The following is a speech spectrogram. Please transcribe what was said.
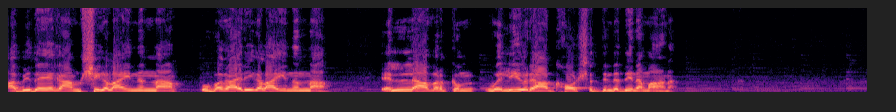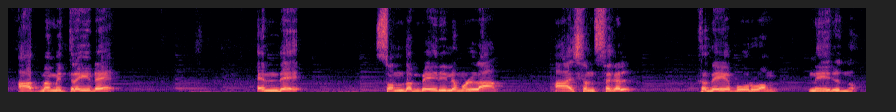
അഭ്യുദയകാംക്ഷികളായി നിന്ന ഉപകാരികളായി നിന്ന എല്ലാവർക്കും വലിയൊരു ആഘോഷത്തിന്റെ ദിനമാണ്. ആത്മമിത്രയുടെ എന്റെ സ്വന്തം പേരിലുമുള്ള ആശംസകൾ ഹൃദയപൂർവം നേരുന്നു.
